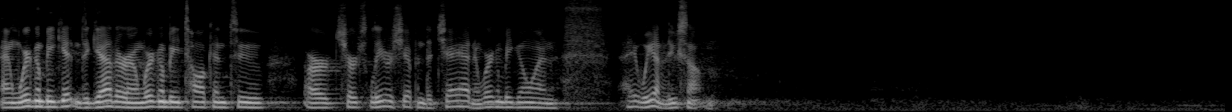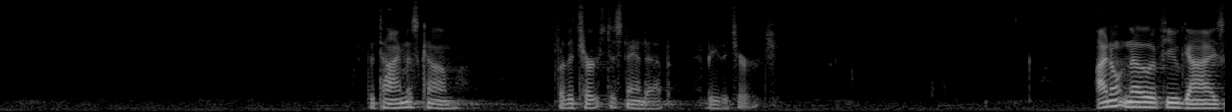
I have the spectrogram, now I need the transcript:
And we're going to be getting together and we're going to be talking to our church leadership and to Chad, and we're going to be going, hey, we got to do something. The time has come for the church to stand up and be the church. I don't know if you guys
